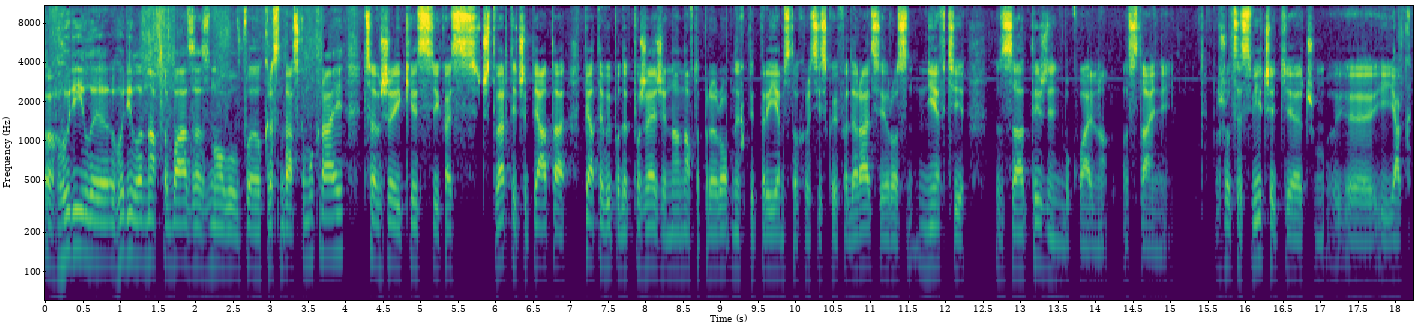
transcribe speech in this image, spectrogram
горіли, горіла нафтобаза знову в Краснодарському краї. Це вже якийсь, якась четвертий чи п'ята, п'ятий випадок пожежі на нафтопереробних підприємствах Російської Федерації, Роснефті за тиждень буквально останній. Про що це свідчить чому, і як,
